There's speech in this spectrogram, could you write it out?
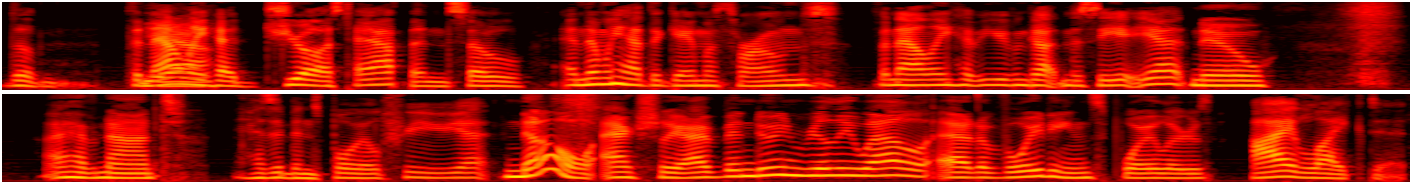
the finale Yeah. had just happened. So, and then we had the Game of Thrones finale. Have you even gotten to see it yet? No. I have not. Has it been spoiled for you yet? No, actually, I've been doing really well at avoiding spoilers. I liked it.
